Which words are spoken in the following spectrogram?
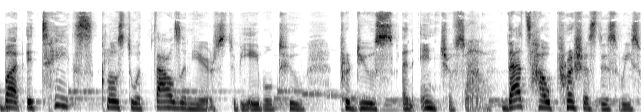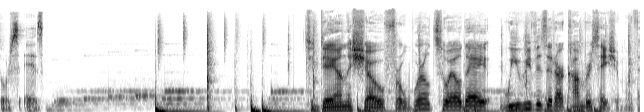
But it takes close to a thousand years to be able to produce an inch of soil. That's how precious this resource is. Today on the show for World Soil Day, we revisit our conversation with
